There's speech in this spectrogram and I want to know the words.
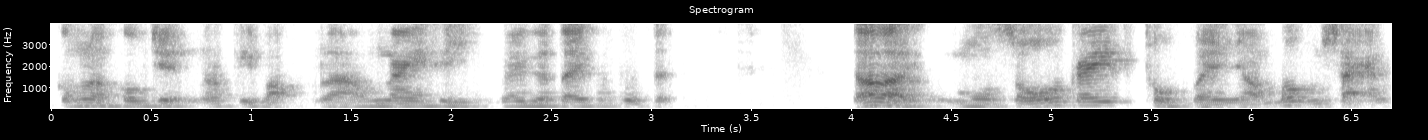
cũng là câu chuyện nó kỳ vọng là hôm nay thì VGT cũng vượt đỉnh đó là một số cái thuộc về nhóm bất động sản.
